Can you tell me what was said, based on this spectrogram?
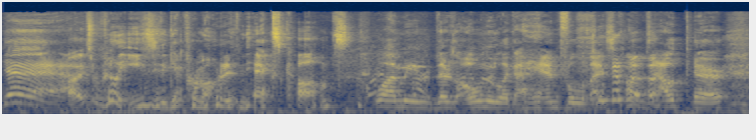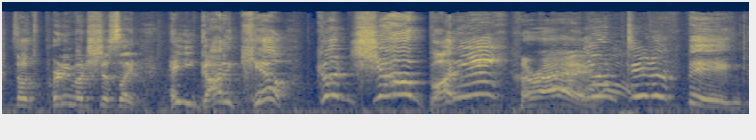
Yeah. Uh, it's really easy to get promoted in the XComs. Well, I mean, there's only like a handful of XComs out there, so it's pretty much just like, hey, you got a kill. Good job, buddy. All right. You did a thing.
